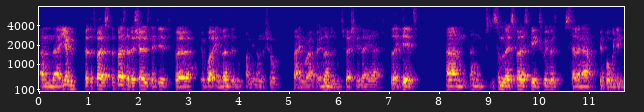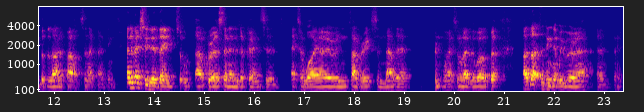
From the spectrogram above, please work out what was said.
And uh, yeah, we put the first the first ever shows they did for well in London. I mean, I'm not sure about anywhere else, but in London especially, they uh, they did um, and some of those first gigs we were selling out before we didn't put the lineup out, so that kind of thing. And eventually they, they sort of outgrew us and ended up going to XOYO and Fabrics, and now they're Printworks and all over the world. But I'd like to think that we were a, a, a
